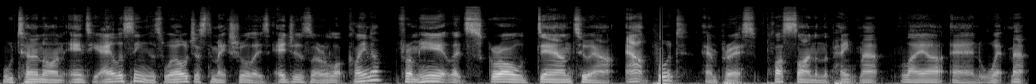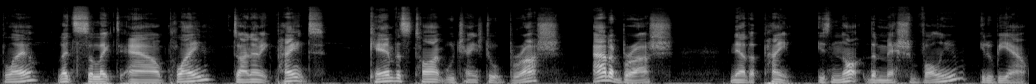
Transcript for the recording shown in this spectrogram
We'll turn on anti-aliasing as well, just to make sure those edges are a lot cleaner. From here, let's scroll down to our output and press plus sign on the paint map layer and wet map layer. Let's select our plane, dynamic paint, canvas type will change to a brush, add a brush. Now the paint is not the mesh volume, it'll be our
